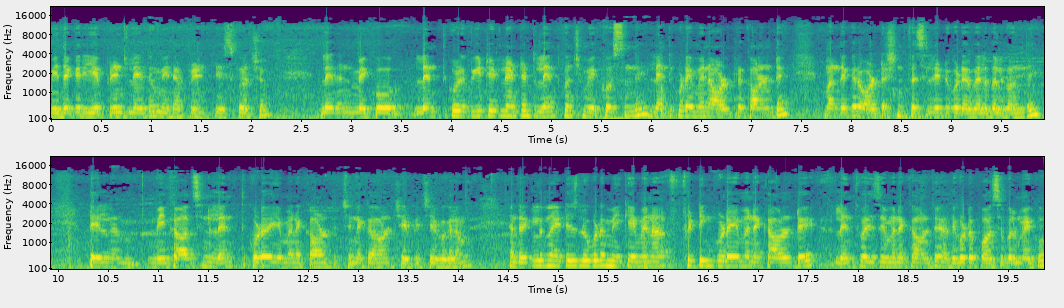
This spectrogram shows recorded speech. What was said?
మీ దగ్గర ఏ ప్రింట్ లేదు మీరు ఆ ప్రింట్ తీసుకోవచ్చు. లేదంటే మీకు లెంత్ కూడా వీటిలో ఏంటంటే లెంత్ కొంచెం ఎక్కువ వస్తుంది. లెంత్ కూడా ఏమైనా ఆల్టర్ కావాలంటే మన దగ్గర ఆల్టరేషన్ ఫెసిలిటీ కూడా అవైలబుల్గా ఉంది. టైలర్ మీకు కావాల్సిన లెంత్ కూడా ఏమైనా కావాలంటే చిన్న కావాలంటే చేపించి ఇవ్వగలం. అండ్ రెగ్యులర్ నైటీస్లో కూడా మీకు ఏమైనా ఫిట్టింగ్ కూడా ఏమైనా కావాలంటే లెంత్ వైజ్ ఏమైనా కావాలంటే అది కూడా పాసిబుల్ మీకు.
